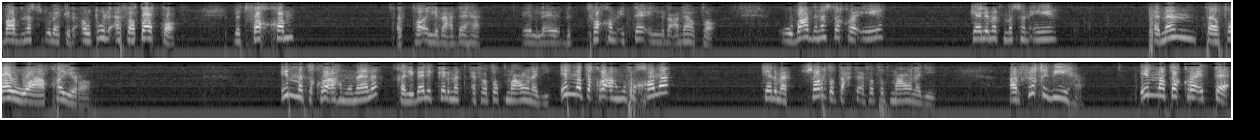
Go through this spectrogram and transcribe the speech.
بعض الناس تقولها كده أو تقول أفتط. بتفخم الطاء اللي بعدها اللي بتفخم التاء اللي بعدها طاء. وبعض الناس تقرأ إيه؟ كلمة مثلا إيه؟ فمن تطوع خيرا. إما تقرأها ممالة خلي بالك كلمة افتطمعون دي إما تقرأها مفخمة كلمة شرط تحت افتطمعون دي. أرفقي بيها. إما تقرأ التاء.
